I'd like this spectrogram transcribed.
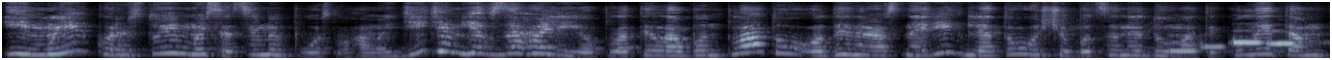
І ми користуємося цими послугами. Дітям я взагалі оплатила абонплату один раз на рік для того, щоб оце не думати, коли там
